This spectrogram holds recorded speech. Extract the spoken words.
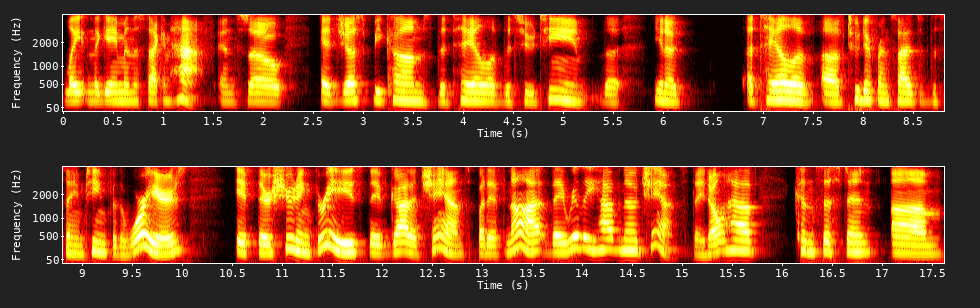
late in the game in the second half, and so it just becomes the tale of the two team. The you know a tale of of two different sides of the same team for the Warriors if they're shooting threes, they've got a chance, but if not, they really have no chance. They don't have consistent um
